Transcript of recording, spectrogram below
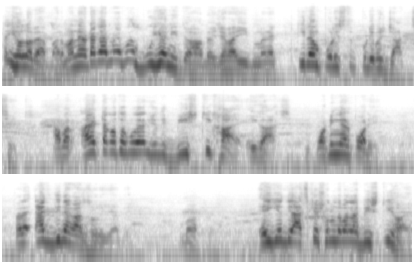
তাই হলো ব্যাপার। মানে ওটাকে আপনাকে পুরো বুঝে নিতে হবে যে ভাই মানে কীরকম পরিস্থিতি পরিবেশ যাচ্ছে। আবার আরেকটা কথা বলে যদি বৃষ্টি খায় এই গাছ পটিংয়ের পরে তাহলে একদিনে গাছ ধরে যাবে। বাপরে। এই যদি আজকে সন্ধ্যাবেলা বৃষ্টি হয়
